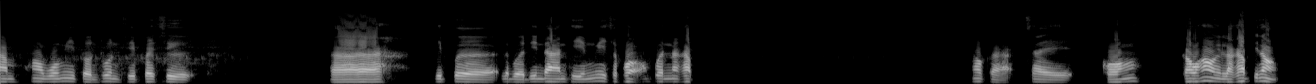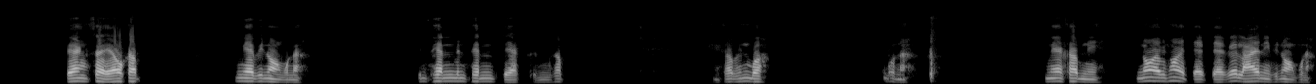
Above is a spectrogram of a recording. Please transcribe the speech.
ามเฮาบ่มีต้นทุนสิไปซื้ออ่อริปเปอร์ระเบิดดินดานที่มีเฉพาะของเพิ่นนะครับเฮาก็ใส่ของเก่าเฮานี่ล่ะครับ พี่น้องแปรงใส่เอาครับเมียพี่น้องพุ่นน่ะ เป็นแผ่นเป็นแผ่นแตกขึ้นครับนี่ครับเห็นบ่บ่น่ะแน่ครับนี่น้อยเป็นห้อยแตกแตกหลายๆนี่พี่น้องคุณนะ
